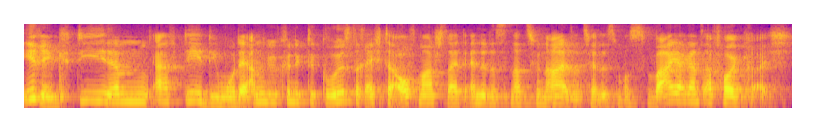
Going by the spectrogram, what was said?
Erik, die ähm, AfD-Demo, der angekündigte größte rechte Aufmarsch seit Ende des Nationalsozialismus, war ja ganz erfolgreich.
